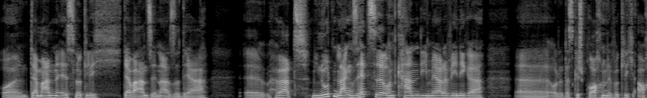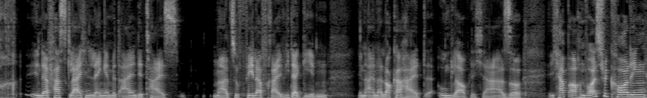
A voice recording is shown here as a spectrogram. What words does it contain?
Und der Mann ist wirklich der Wahnsinn. Also der äh, hört minutenlang Sätze und kann die mehr oder weniger äh, oder das Gesprochene wirklich auch in der fast gleichen Länge mit allen Details nahezu fehlerfrei wiedergeben in einer Lockerheit unglaublich, ja. Also ich habe auch ein Voice Recording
